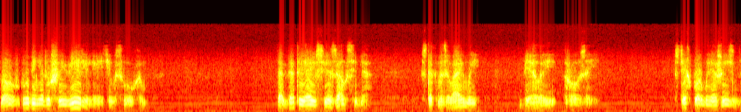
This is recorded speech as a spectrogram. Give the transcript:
но в глубине души верили этим слухам. Тогда-то я и связал себя с так называемой белой розой. С тех пор моя жизнь,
